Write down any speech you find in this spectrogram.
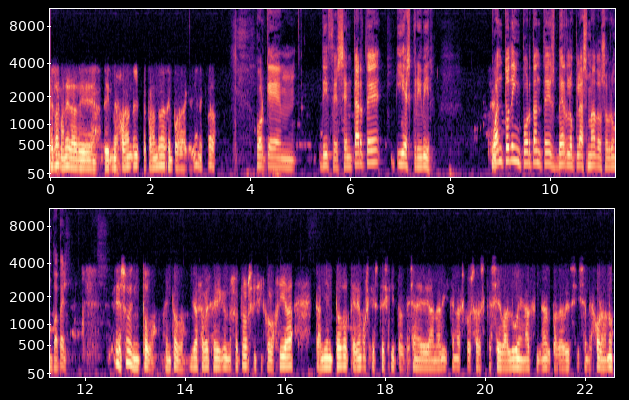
es la manera de, ir mejorando y preparando la temporada que viene, claro. Porque mm, dices sentarte y escribir. ¿Cuánto de importante es verlo plasmado sobre un papel? Eso en todo, en todo. Ya sabes que nosotros en psicología también todo queremos que esté escrito, que se analicen las cosas, que se evalúen al final para ver si se mejora o no.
